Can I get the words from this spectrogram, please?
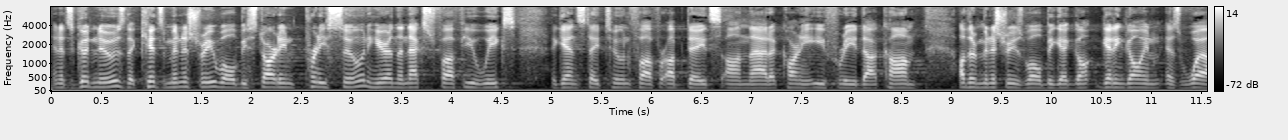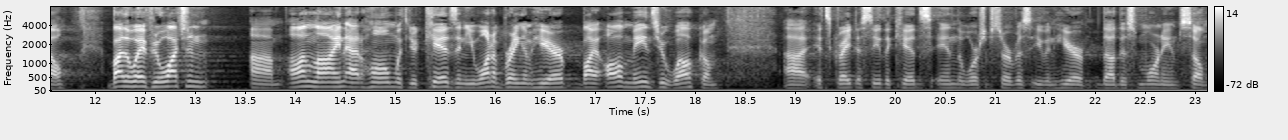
And it's good news that kids' ministry will be starting pretty soon here in the next few weeks. Again, stay tuned for, for updates on that at carnegiefree.com. Other ministries will be get go- getting going as well. By the way, if you're watching um, online at home with your kids and you want to bring them here, by all means, you're welcome. Uh, it's great to see the kids in the worship service, even here uh, this morning. So,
